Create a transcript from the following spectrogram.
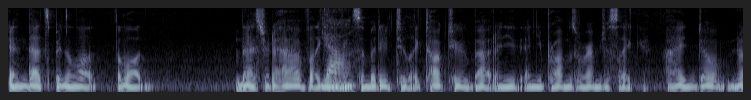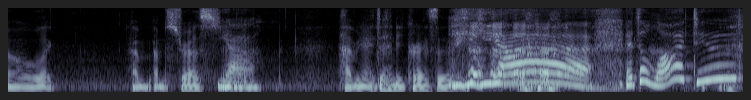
and that's been a lot a lot nicer to have like Yeah. having somebody to like talk to about any any problems where I'm just like I don't know like I'm I'm stressed Yeah. and I'm having an identity crisis. yeah it's a lot dude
